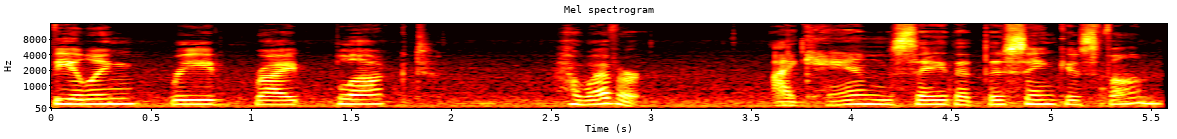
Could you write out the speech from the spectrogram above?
feeling read write blocked. However, I can say that this ink is fun.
